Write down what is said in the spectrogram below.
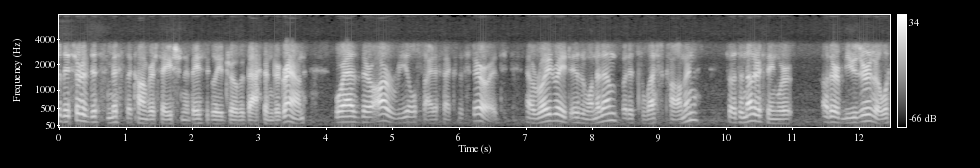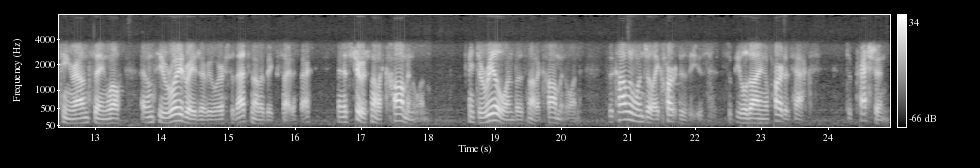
So they sort of dismissed the conversation and basically drove it back underground. Whereas there are real side effects of steroids. Now, roid rage is one of them, but it's less common. So it's another thing where other abusers are looking around saying, well, I don't see roid rage everywhere, so that's not a big side effect. And it's true, it's not a common one. It's a real one, but it's not a common one. The common ones are like heart disease, so people dying of heart attacks, depression.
